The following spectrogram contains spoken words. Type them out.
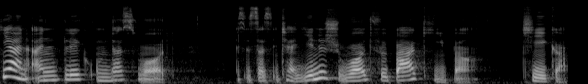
Hier ein Einblick um das Wort. Es ist das italienische Wort für Barkeeper, Teker.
